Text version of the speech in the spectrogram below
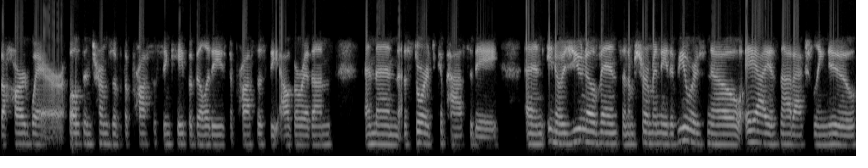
the hardware, both in terms of the processing capabilities to process the algorithms and then the storage capacity. And, you know, as you know, Vince, and I'm sure many of the viewers know, AI is not actually new.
